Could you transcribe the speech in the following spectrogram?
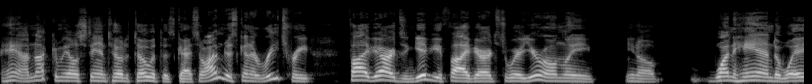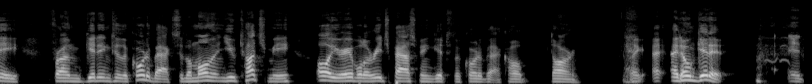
hey, I'm not going to be able to stand toe to toe with this guy. So I'm just going to retreat five yards and give you five yards to where you're only, you know, one hand away from getting to the quarterback. So the moment you touch me, oh, you're able to reach past me and get to the quarterback. Oh, darn. Like, I, I don't get it. it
